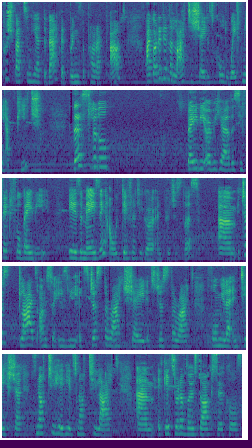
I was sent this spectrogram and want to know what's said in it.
push button here at the back that brings the product out. I got it in the lighter shade. It's called Wake Me Up Peach. this little baby over here, this effectful baby, is amazing. I would definitely go and purchase this. Um, it just glides on so easily. It's just the right shade. It's just the right formula and texture. It's not too heavy. It's not too light. Um, it gets rid of those dark circles.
